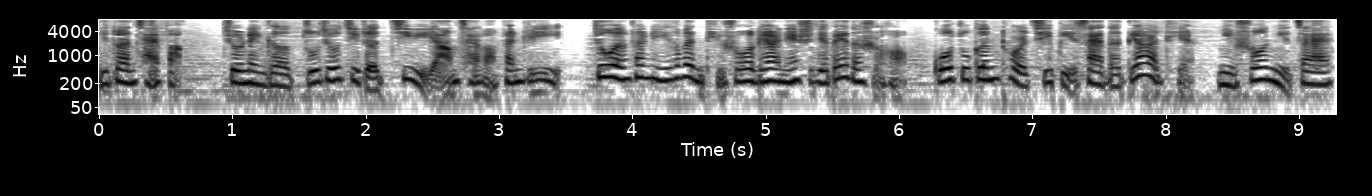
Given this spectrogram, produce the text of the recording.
一段采访。就是那个足球记者季宇阳采访范志毅，就问范志一个问题：说零二年世界杯的时候，国足跟土耳其比赛的第二天，你说你在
